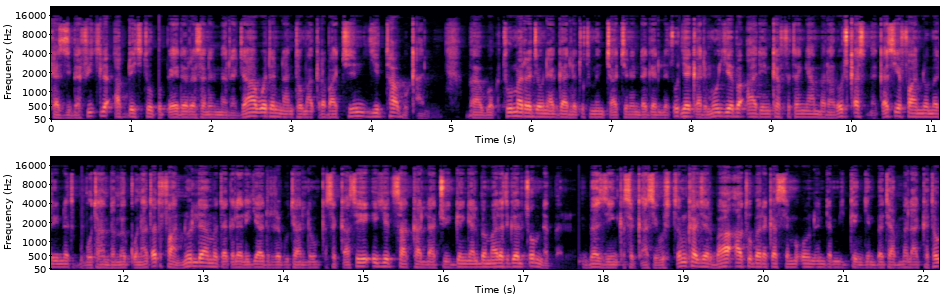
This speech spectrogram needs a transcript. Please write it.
ከዚህ በፊት ለአፕዴት ኢትዮጵያ የደረሰንን መረጃ ወደ እናንተው ማቅረባችን ይታወቃል። በወቅቱ መረጃውን ያጋለጡት ምንጫችን እንደገለጹት የቀድሞ የብአዴን ከፍተኛ አመራሮች ቀስ በቀስ የፋኖ መሪነት ቦታን በመቆናጠጥ ፋኖን ለመጠቅለል እያደረጉት ያለው እንቅስቃሴ እየተሳካላቸው ይገኛል በማለት ገልጾም ነበር። በዚህ እንቅስቃሴ ውስጥም ከጀርባ አቶ በረከት ስምዖን እንደሚገኝበት ያመላከተው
